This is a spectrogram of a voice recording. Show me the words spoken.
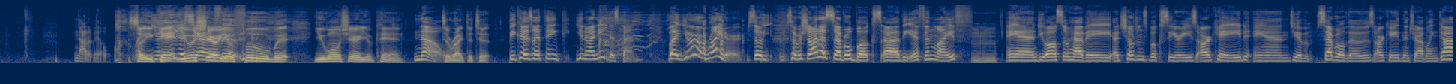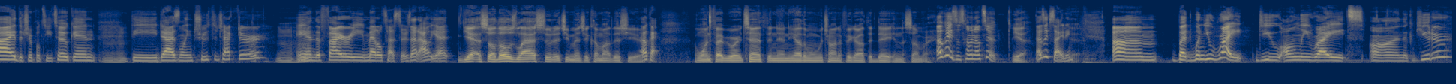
not available. So Like, you can't you'll share sharing your food, but you won't share your pen No, to write the tip. because I think you know I need this pen. But you're a writer, so so Rashad has several books, uh, The If in Life, Mm-hmm. and you also have a, a children's book series, Arcade, and you have several of those: Arcade and the Traveling Guide, The Triple T Token, Mm-hmm. The Dazzling Truth Detector, and The Fiery Metal Tester. Is that out yet? Yeah, so those last two that you mentioned come out this year. Okay, One February 10th, and then the other one we're trying to figure out the date in the summer. okay, so it's coming out soon. Yeah. That's exciting. Um, but when you write, do you only write on the computer,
